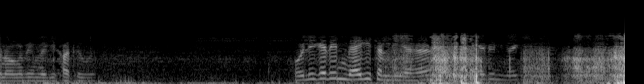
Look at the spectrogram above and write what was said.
बनाऊँगा मैगी खाते हुए। होली के दिन मैगी चल रही है। होली के दिन मैगी।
